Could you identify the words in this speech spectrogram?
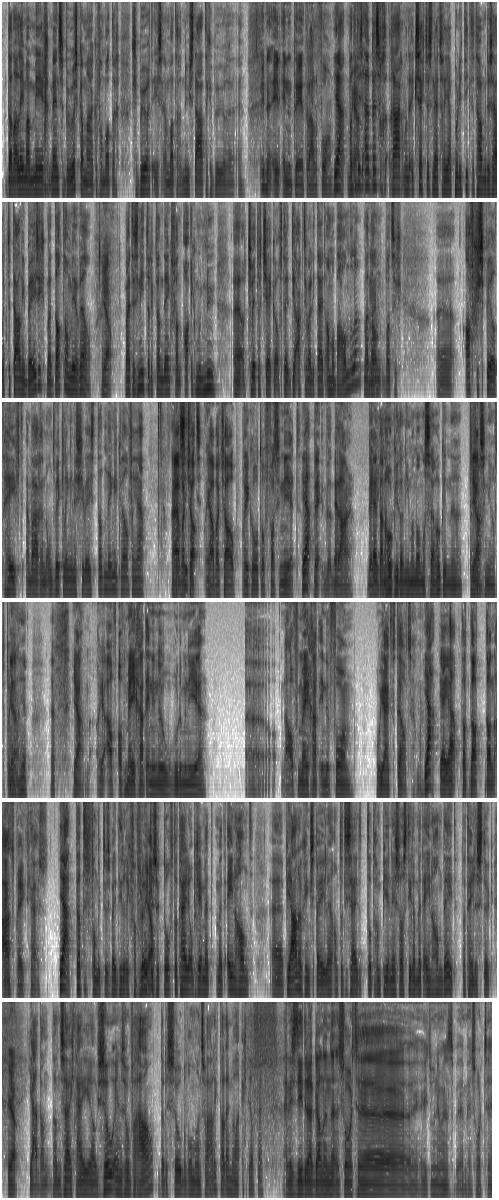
dan alleen maar meer mensen bewust kan maken van wat er gebeurd is en wat er nu staat te gebeuren. En In, een, in, in een theatrale vorm. ja, want het is eigenlijk best wel raar. Want ik zeg dus net van ja, politiek, dat houdt me dus eigenlijk totaal niet bezig. Maar dat dan weer wel. Ja. Maar het is niet dat ik dan denk van, oh, ik moet nu eh, op Twitter checken of de, die actualiteit allemaal behandelen. Maar dan wat zich eh, afgespeeld heeft en waar een ontwikkeling in is geweest, dan denk ik wel van ja. Nou ja, wat, jou, iets. ja, wat jou prikkelt of fascineert. Ja. De- de- Ja. Daar. Denk En ik dan hoop je dan iemand anders daar ook in eh, te Ja. fascineren of te prikkelen. Ja. Ja. Ja, ja of, of meegaat in de hoe de manier. eh, nou, of meegaat in de vorm hoe jij het vertelt, zeg maar. Ja, ja, ja. Dat dat dan aanspreekt, juist. Ja, dat vond ik dus bij Diederik van Vleuten Ja. zo tof. Dat hij op een gegeven moment met één hand eh, piano ging spelen. Omdat hij zei dat tot er een pianist was die dat met één hand deed. Dat hele stuk. Ja. Ja, dan, dan zuigt hij jou zo in zo'n verhaal. Dat is zo bewonderenswaardig. Dat lijkt me wel echt heel vet. En is Diederik dan een, een soort, eh, hoe noemen we het, een soort eh,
